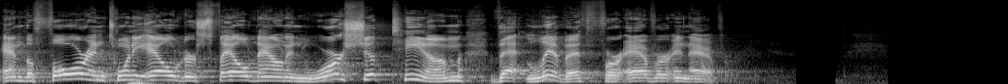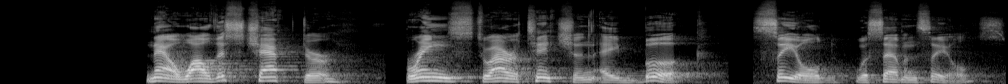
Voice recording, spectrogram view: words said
And the four and twenty elders fell down and worshiped him that liveth forever and ever. Now, while this chapter brings to our attention a book sealed with seven seals,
